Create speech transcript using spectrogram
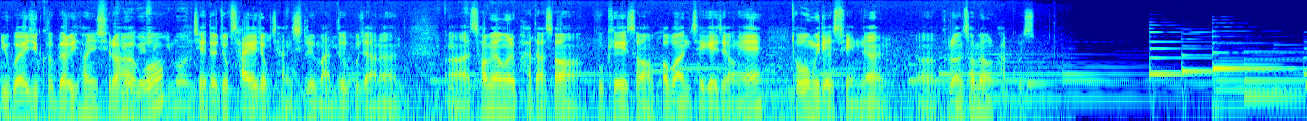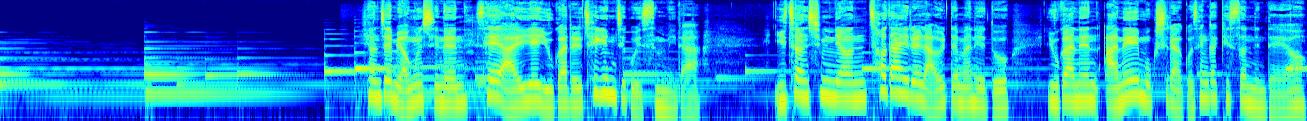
육아휴직 급여를 현실화하고 제도적 사회적 장치를 만들고자 하는 어, 서명을 받아서 국회에서 법안 재개정에 도움이 될 수 있는 어, 그런 서명을 받고 있습니다. 현재 명훈 씨는 새 아이의 육아를 책임지고 있습니다. 2010년 첫 아이를 낳을 때만 해도 육아는 아내의 몫이라고 생각했었는데요.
